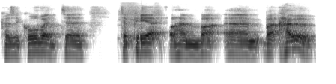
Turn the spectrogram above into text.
because of COVID to to pay it for him, but um, but how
